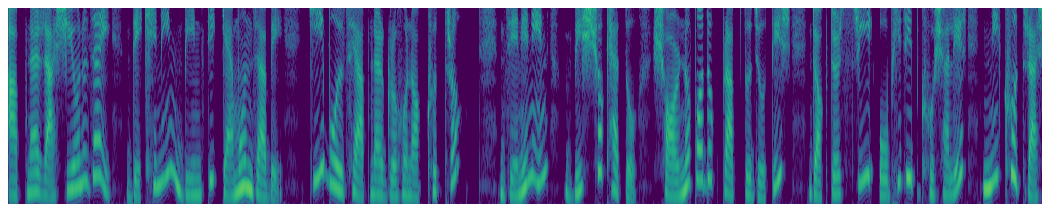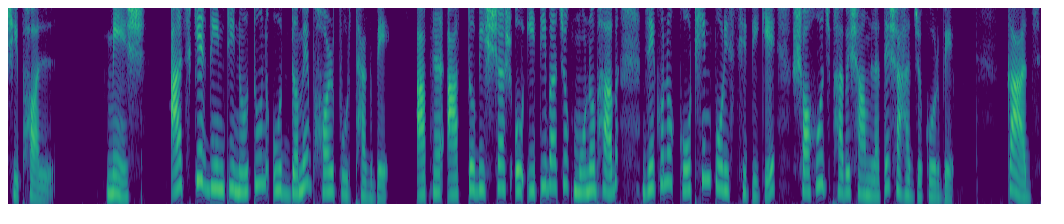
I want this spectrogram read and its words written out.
আপনার রাশি অনুযায়ী দেখে নিন দিনটি কেমন যাবে। কি বলছে আপনার গ্রহ নক্ষত্র? জেনে নিন বিশ্বখ্যাত স্বর্ণপদকপ্রাপ্ত জ্যোতিষ ড শ্রী অভিজিৎ ঘোষালের নিখুঁত রাশিফল। মেষ, আজকের দিনটি নতুন উদ্যমে ভরপুর থাকবে। আপনার আত্মবিশ্বাস ও ইতিবাচক মনোভাব যে কোনো কঠিন পরিস্থিতিকে সহজভাবে সামলাতে সাহায্য করবে। কাজ,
